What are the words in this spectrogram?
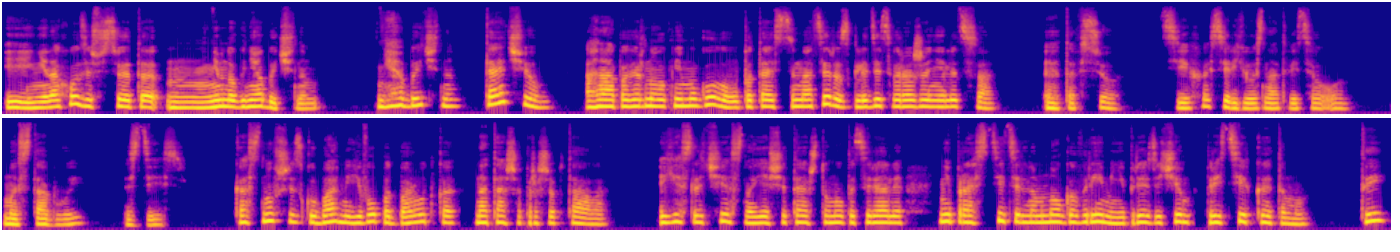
и не находишь все это немного необычным?» «Необычным? Ты о чем?» Она повернула к нему голову, пытаясь в темноте разглядеть выражение лица. «Это все», – тихо, серьезно ответил он. «Мы с тобой здесь». Коснувшись губами его подбородка, Наташа прошептала. «Если честно, я считаю, что мы потеряли непростительно много времени, прежде чем прийти к этому. Ты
